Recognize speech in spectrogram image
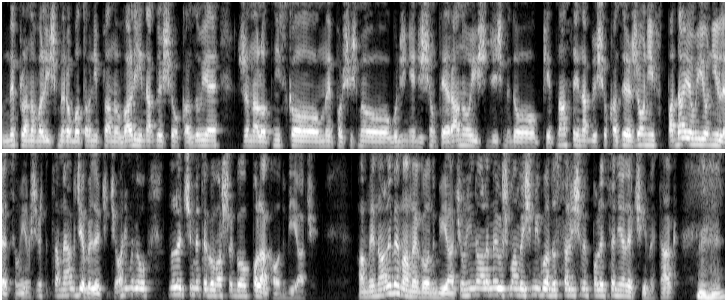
my planowaliśmy robotę, oni planowali i nagle się okazuje, że na lotnisko my poszliśmy o godzinie 10 rano i siedzieliśmy do 15 i nagle się okazuje, że oni wpadają i oni lecą. I my się pytamy, a gdzie wy lecicie? Oni mówią, no lecimy tego waszego Polaka odbijać a my, no ale my mamy go odbijać. Oni, no ale my już mamy śmigła, dostaliśmy polecenie, lecimy, tak? Mhm.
